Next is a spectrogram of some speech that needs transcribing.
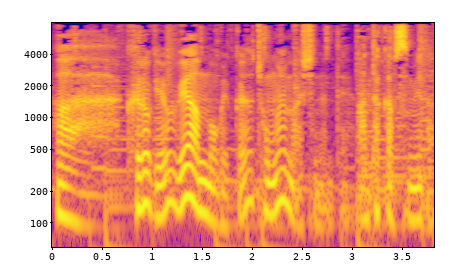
아 그러게요 왜 안 먹을까요? 정말 맛있는데 안타깝습니다.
